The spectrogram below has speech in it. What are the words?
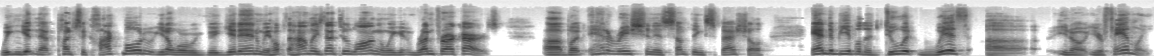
we can get in that punch the clock mode you know where we get in we hope the homily's not too long and we can run for our cars uh, but adoration is something special and to be able to do it with uh, you know your family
